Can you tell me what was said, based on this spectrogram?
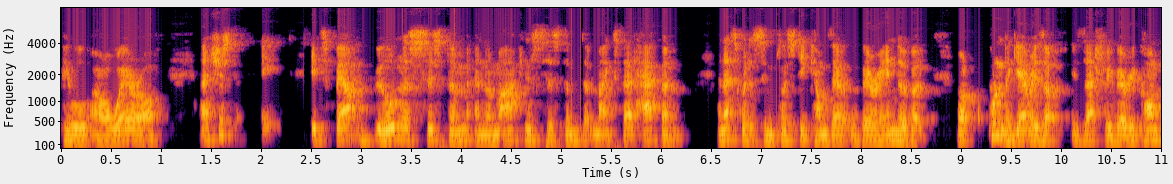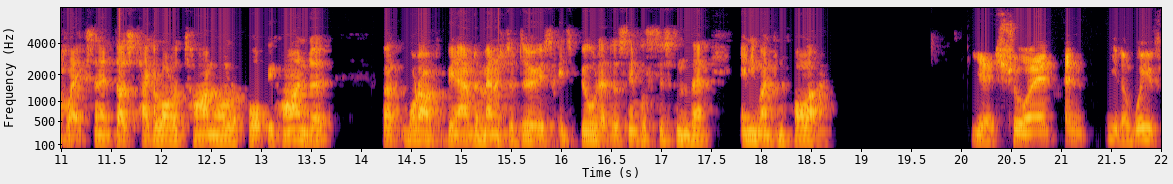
people are aware of. And it's just it, it's about building a system and the marketing system that makes that happen. And that's where the simplicity comes out at the very end of it. But putting it together is, is actually very complex and it does take a lot of time and a lot of thought behind it. But what I've been able to manage to do is, is build out a simple system that anyone can follow. Yeah, sure. And, and you know, we've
